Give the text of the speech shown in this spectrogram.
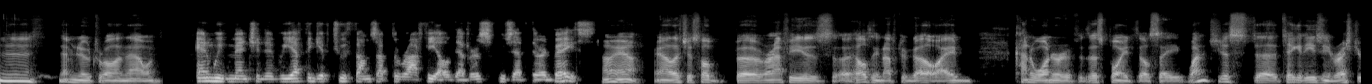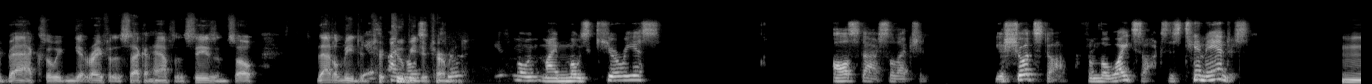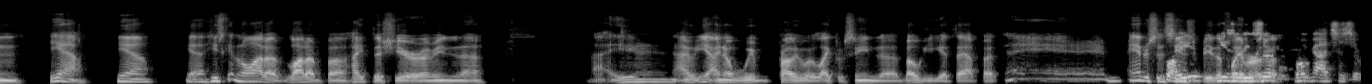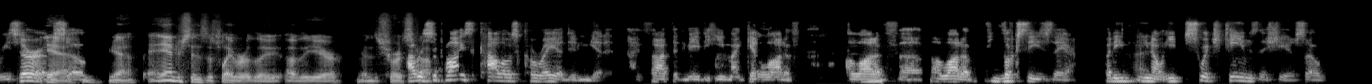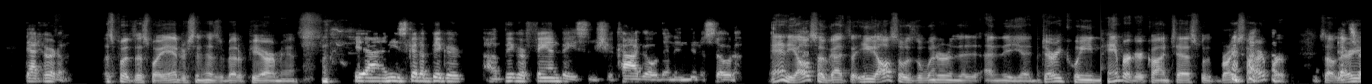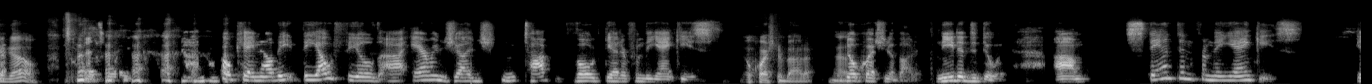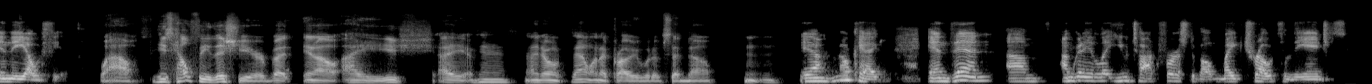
Eh, I'm neutral on that one. And we've mentioned it. We have to give two thumbs up to Rafael Devers, who's at third base. Oh yeah, yeah. Let's just hope uh, Rafi is uh, healthy enough to go. I kind of wonder if at this point they'll say, "Why don't you just uh, take it easy and rest your back so we can get ready for the second half of the season?" So that'll be det- to be determined. mo- my most curious all-star selection. Your shortstop from the White Sox is Tim Anderson. Hmm. Yeah, yeah, yeah. He's getting a lot of lot of uh, hype this year. I mean, uh, I, I, yeah, I know we probably would have liked to have seen uh, Bogey get that, but eh, Anderson Well, seems he- to be the he's a flavor of the Bogaerts is a reserve. Yeah. So yeah. Anderson's the flavor of the of the year in the shorts. I was surprised Carlos Correa didn't get it. I thought that maybe he might get a lot of a lot of uh, a lot of look-sees there. But he, you know, he switched teams this year, so that hurt him. Let's put it this way: Anderson has a better PR man. Yeah, and he's got a bigger a bigger fan base in Chicago than in Minnesota. And he also got the, he also was the winner in the in the uh, Dairy Queen hamburger contest with Bryce Harper. So there you right. go. That's right. okay, now the the outfield, uh, Aaron Judge, top vote getter from the Yankees, No question about it. No. no question about it. Needed to do it. Um, Stanton from the Yankees in the outfield. Wow, he's healthy this year, but you know, I I hmm, I don't that one. I probably would have said no. Mm-mm. Yeah, okay. And then um, I'm going to let you talk first about Mike Trout from the Angels.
